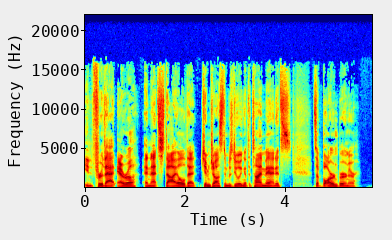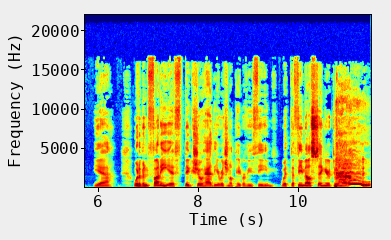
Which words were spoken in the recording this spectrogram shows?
in for that era and that style that jim johnston was doing at the time. Man it's it's a barn burner. Yeah would have been funny if Big Show had the original pay per view theme with the female singer doing that, oh,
